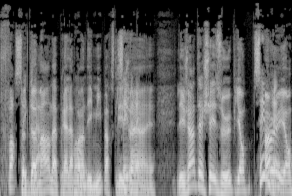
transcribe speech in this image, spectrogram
forte demande après la pandémie parce que les gens, vrai. les gens étaient chez eux, puis ils ont, un, ils ont,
